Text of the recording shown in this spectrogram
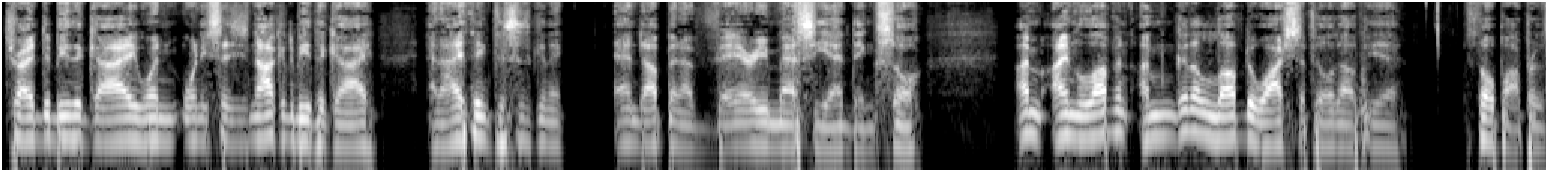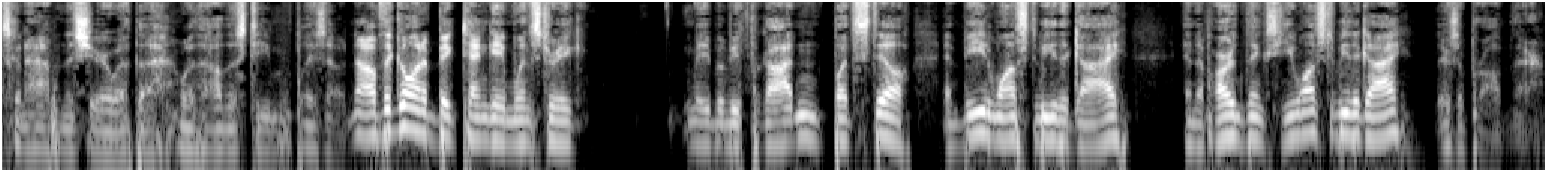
tried to be the guy when when he says he's not going to be the guy, and I think this is going to end up in a very messy ending. So. I'm I'm loving. I'm gonna love to watch the Philadelphia soap opera that's gonna happen this year with uh, with how this team plays out. Now, if they go on a big ten game win streak, maybe it'll be forgotten. But still, Embiid wants to be the guy, and if Harden thinks he wants to be the guy, there's a problem there.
